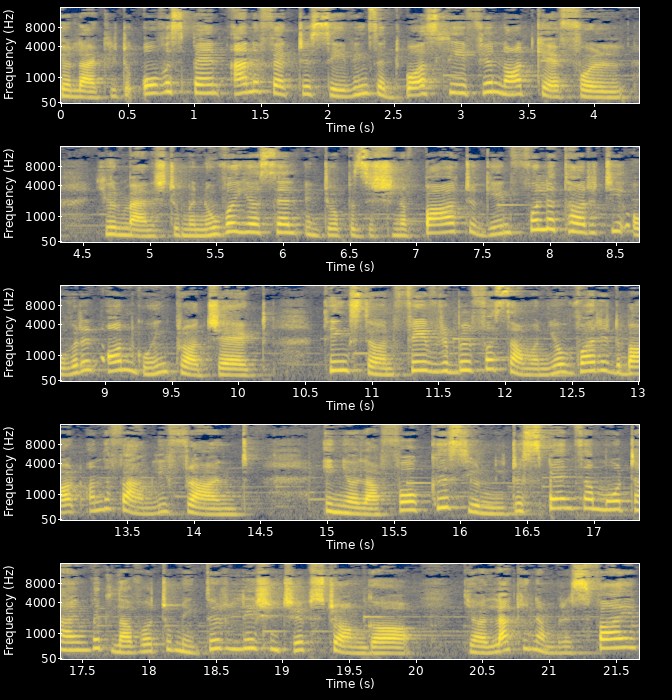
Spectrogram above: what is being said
You're likely to overspend and affect your savings adversely if you're not careful. You'll manage to maneuver yourself into a position of power to gain full authority over an ongoing project. Things turn favorable for someone you're worried about on the family front. In your love focus, you'll need to spend some more time with lover to make the relationship stronger. Your lucky number is 5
